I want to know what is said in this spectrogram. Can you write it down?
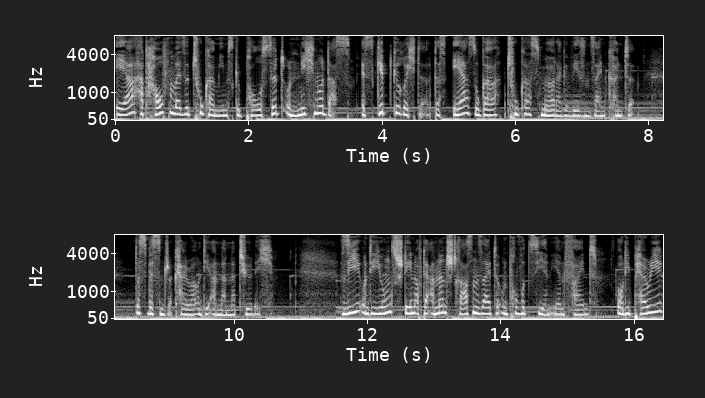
er hat haufenweise Tuka-Memes gepostet und nicht nur das. Es gibt Gerüchte, dass er sogar Tukas Mörder gewesen sein könnte. Das wissen Jakira und die anderen natürlich. Sie und die Jungs stehen auf der anderen Straßenseite und provozieren ihren Feind. Odie Perry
